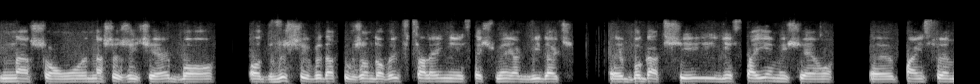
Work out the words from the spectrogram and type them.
naszą, nasze życie, bo od wyższych wydatków rządowych wcale nie jesteśmy, jak widać, e, bogatsi i nie stajemy się państwem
